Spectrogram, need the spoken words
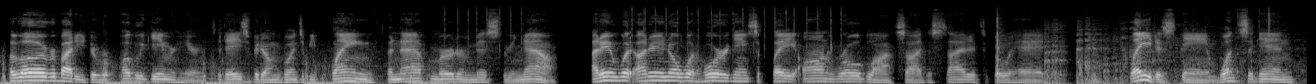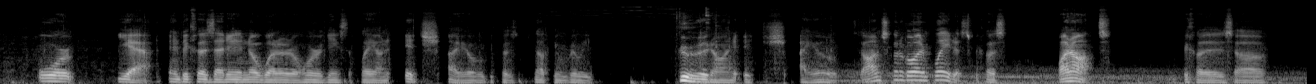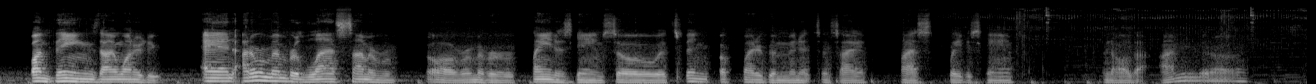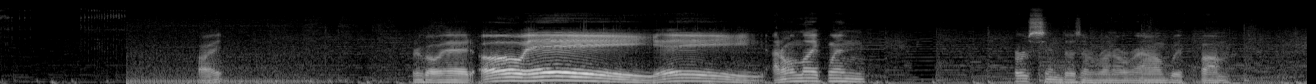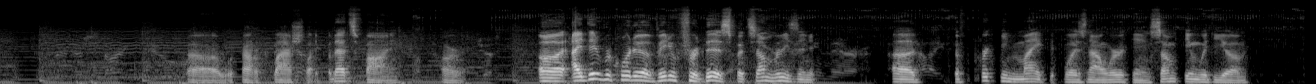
Hello everybody, the Republic Gamer here. In today's video, I'm going to be playing FNAF Murder Mystery. Now, I didn't what I didn't know what horror games to play on Roblox, so I decided to go ahead and play this game once again. Or, yeah, and because I didn't know what other horror games to play on itch.io, because there's nothing really good on itch.io. So I'm just gonna go ahead and play this, because why not? Because, uh, fun things that I want to do. And I don't remember last time I re uh, remember playing this game, so it's been a, quite a good minute since I last played this game and all that. I'm gonna... Alright. Gonna go ahead. Oh, hey! Hey! I don't like when person doesn't run around with, um... Uh, without a flashlight, but that's fine. Alright. Uh, I did record a video for this, but some reason, uh, the freaking mic was not working. Something with the, um,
